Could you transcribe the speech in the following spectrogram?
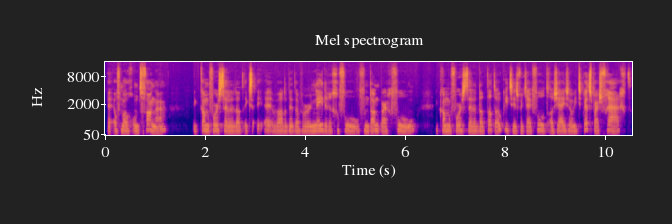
eh, of mogen ontvangen? Ik kan me voorstellen dat, ik, eh, we hadden het net over een nederig gevoel of een dankbaar gevoel. Ik kan me voorstellen dat dat ook iets is wat jij voelt als jij zoiets kwetsbaars vraagt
